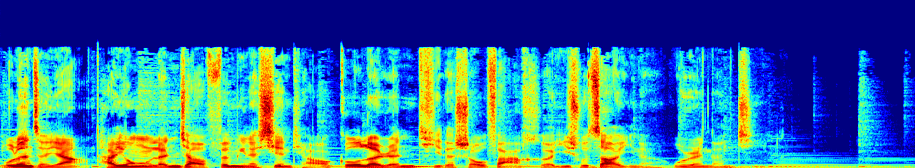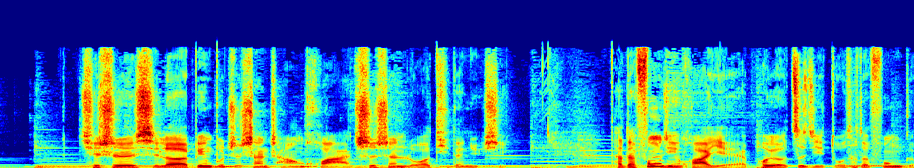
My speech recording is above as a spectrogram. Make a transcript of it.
无论怎样，他用棱角分明的线条勾勒人体的手法和艺术造诣呢，无人能及。其实，席勒并不只擅长画赤身裸体的女性，他的风景画也颇有自己独特的风格。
